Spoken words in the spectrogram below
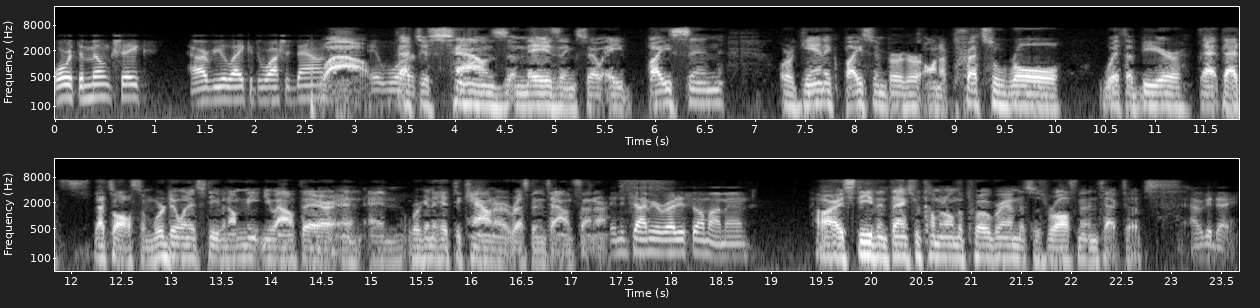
or with a milkshake, however you like it to wash it down, Wow, it that just sounds amazing. So a bison, organic bison burger on a pretzel roll with a beer. That that's that's awesome. We're doing it, Stephen. I'm meeting you out there, and and we're gonna hit the counter at Reston Town Center. Anytime you're ready, so am I, man. All right, Stephen. Thanks for coming on the program. This is Rothman Tech Tips. Have a good day.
